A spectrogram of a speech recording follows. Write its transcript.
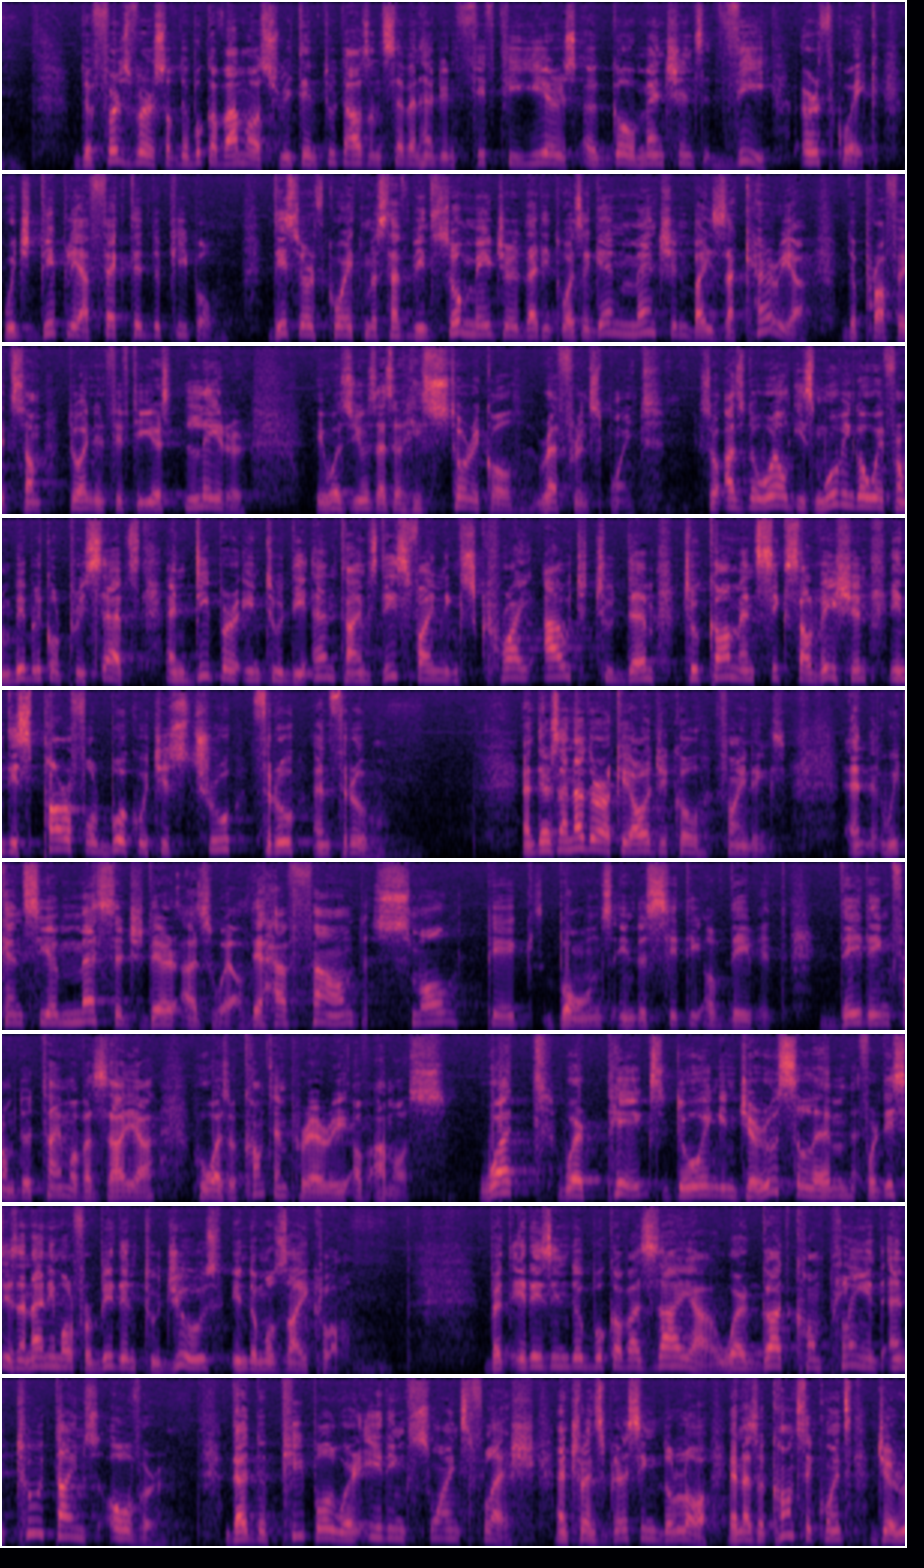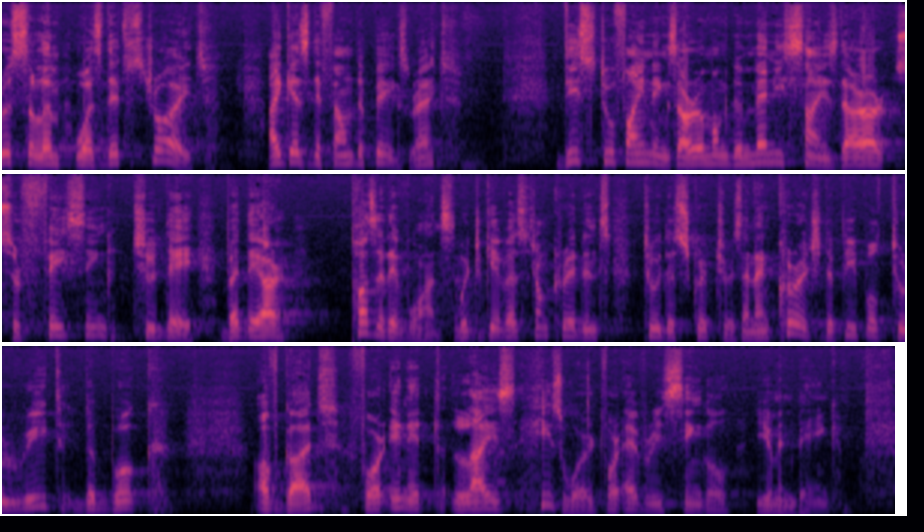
The first verse of the book of Amos, written 2,750 years ago, mentions the earthquake, which deeply affected the people. This earthquake must have been so major that it was again mentioned by Zechariah, the prophet, some 250 years later. It was used as a historical reference point. So, as the world is moving away from biblical precepts and deeper into the end times, these findings cry out to them to come and seek salvation in this powerful book, which is true through and through. And there's another archaeological findings, and we can see a message there as well. They have found small pig bones in the city of David, dating from the time of Isaiah, who was a contemporary of Amos. What were pigs doing in Jerusalem? For this is an animal forbidden to Jews in the Mosaic law. But it is in the book of Isaiah where God complained, and two times over, that the people were eating swine's flesh and transgressing the law. And as a consequence, Jerusalem was destroyed. I guess they found the pigs, right? These two findings are among the many signs that are surfacing today, but they are positive ones, which give us strong credence to the scriptures and encourage the people to read the book of God, for in it lies His word for every single human being.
